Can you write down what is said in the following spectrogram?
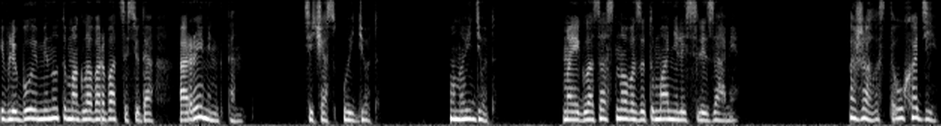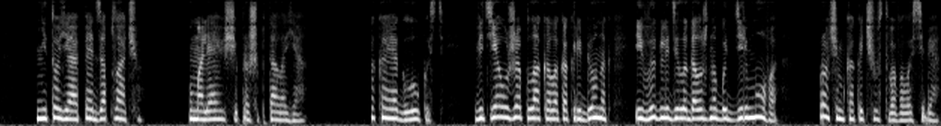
и в любую минуту могла ворваться сюда, а Ремингтон сейчас уйдет. Он уйдет. Мои глаза снова затуманились слезами. «Пожалуйста, уходи, не то я опять заплачу», — умоляюще прошептала я. «Какая глупость, ведь я уже плакала как ребенок и выглядела должно быть дерьмово, впрочем, как и чувствовала себя».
